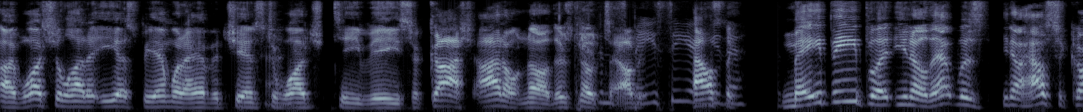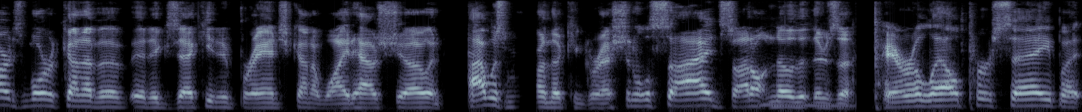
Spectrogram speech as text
I watch a lot of ESPN when I have a chance to watch TV. So gosh, I don't know. There's no Kevin time. Spacey? House of- the- Maybe, but you know that was you know House of Cards more kind of a, an executive branch kind of White House show, and I was more on the congressional side, so I don't know that there's Mm. a parallel per se, but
